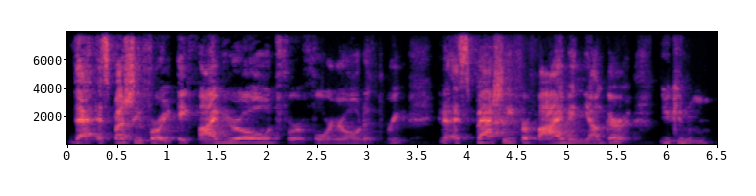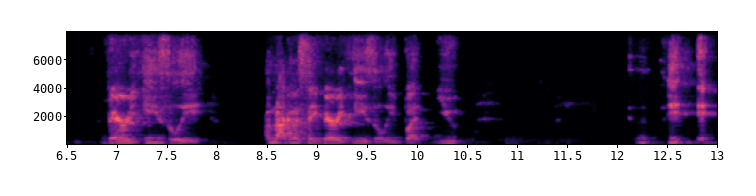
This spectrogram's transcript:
that especially for a, five year old for a four year old a three you know especially for five and younger you can very easily i'm not going to say very easily but you it,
